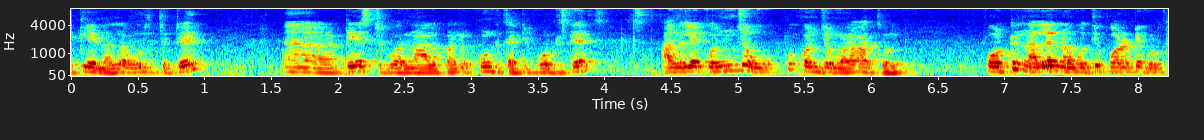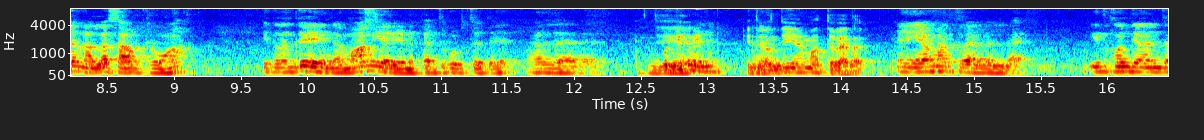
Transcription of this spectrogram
இட்லியை நல்லா உதுத்துட்டு டேஸ்ட்டுக்கு ஒரு நாலு பல்லு பூண்டு தட்டி போட்டுட்டு அதில் கொஞ்சம் உப்பு கொஞ்சம் மிளகாத்தூள் போட்டு நல்லெண்ணெய் ஊற்றி புரட்டி கொடுத்தா நல்லா சாப்பிட்ருவான் இது வந்து எங்கள் மாமியார் எனக்கு கற்றுக் கொடுத்தது. பையனு. இது வந்து ஏமாத்து வேலை. ஏமாத்து வேலை இல்லை. இது கொஞ்சம் அந்த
